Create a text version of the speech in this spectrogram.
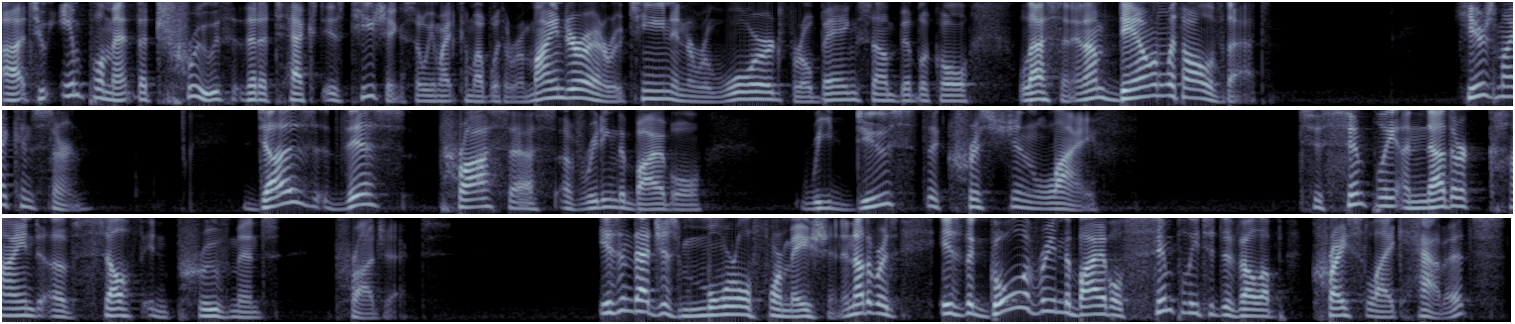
uh, to implement the truth that a text is teaching. So, we might come up with a reminder and a routine and a reward for obeying some biblical lesson. And I'm down with all of that. Here's my concern Does this process of reading the Bible reduce the Christian life? to simply another kind of self improvement project? Isn't that just moral formation? In other words, is the goal of reading the Bible simply to develop Christ like habits?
